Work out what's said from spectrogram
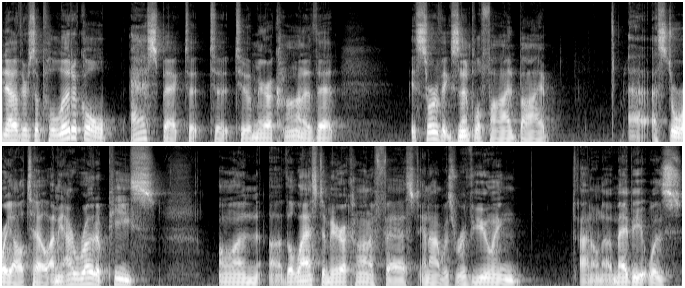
know, there's a political aspect to to, to Americana that is sort of exemplified by uh, a story I'll tell. I mean, I wrote a piece on uh, the last Americana Fest, and I was reviewing. I don't know. Maybe it was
